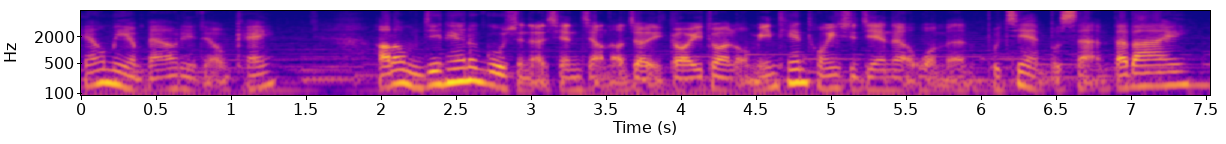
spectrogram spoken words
Tell me about it, OK? 好了，我们今天的故事呢，先讲到这里，告一段落。明天同一时间呢，我们不见不散，拜拜。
